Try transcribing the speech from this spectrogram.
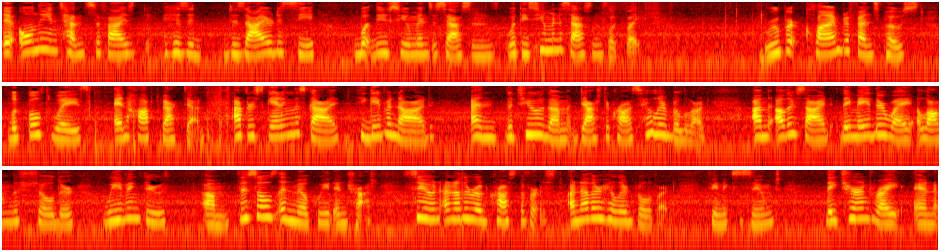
it only intensifies his uh, desire to see what these humans assassins what these human assassins looked like. Rupert climbed a fence post, looked both ways, and hopped back down. After scanning the sky, he gave a nod, and the two of them dashed across Hilliard Boulevard. On the other side, they made their way along the shoulder, weaving through um, thistles and milkweed and trash. Soon, another road crossed the first, another Hilliard Boulevard, Phoenix assumed. They turned right and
